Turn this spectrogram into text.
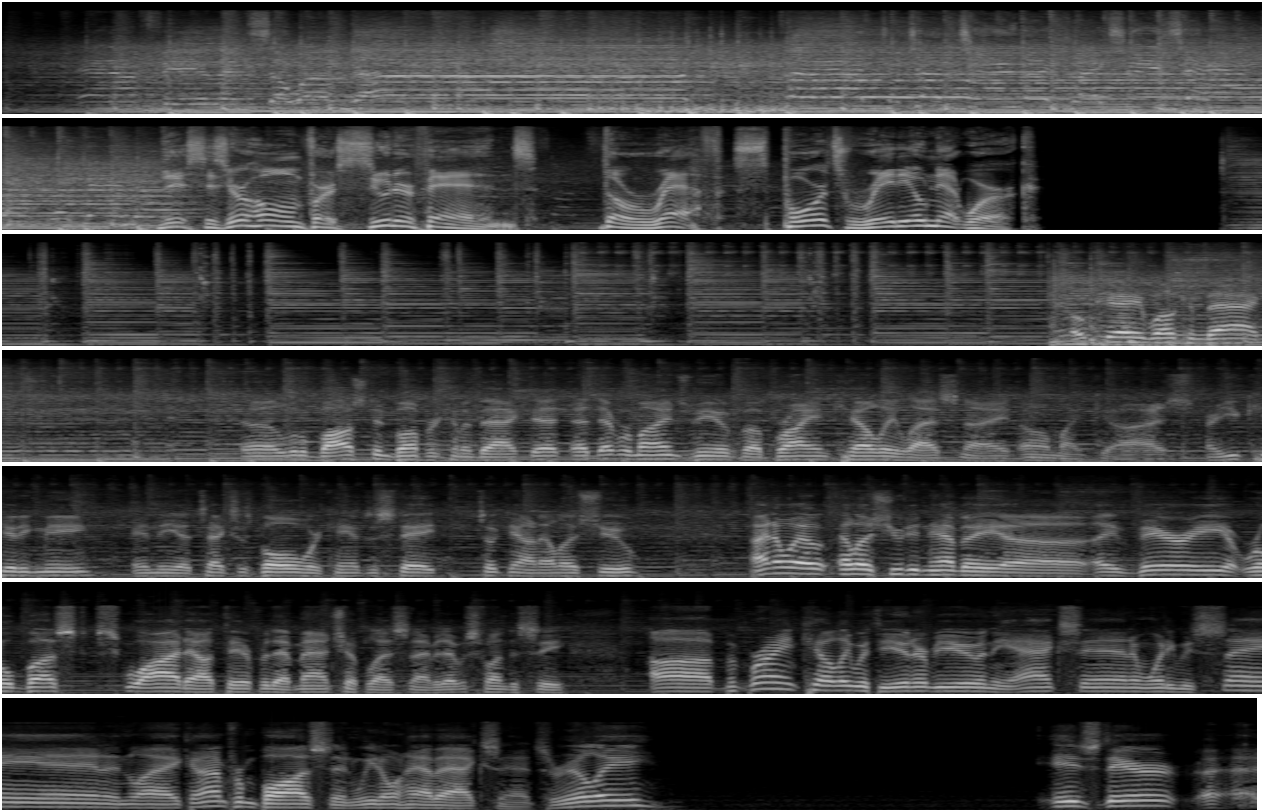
This is your home for Sooner fans. The Ref Sports Radio Network. Okay, welcome back. A little Boston bumper coming back. That that, that reminds me of uh, Brian Kelly last night. Oh my gosh, are you kidding me? In the uh, Texas Bowl where Kansas State took down LSU. I know LSU didn't have a uh, a very robust squad out there for that matchup last night, but that was fun to see. Uh, but Brian Kelly with the interview and the accent and what he was saying, and like, I'm from Boston, we don't have accents. Really? Is there uh,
